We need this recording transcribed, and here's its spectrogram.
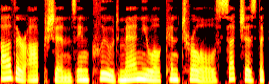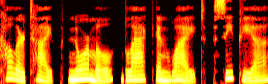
Other options include manual controls such as the color type normal, black and white, sepia,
